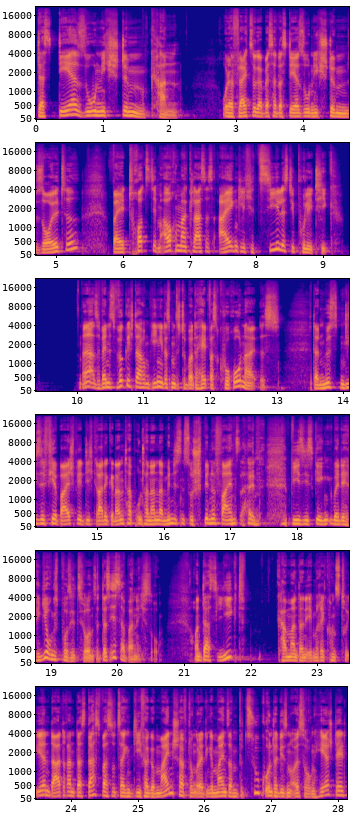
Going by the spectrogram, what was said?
dass der so nicht stimmen kann. Oder vielleicht sogar besser, dass der so nicht stimmen sollte, weil trotzdem auch immer klar ist, das eigentliche Ziel ist die Politik. Ne, also wenn es wirklich darum ginge, dass man sich darüber unterhält, was Corona ist, dann müssten diese vier Beispiele, die ich gerade genannt habe, untereinander mindestens so spinnefeind sein, wie sie es gegenüber der Regierungsposition sind. Das ist aber nicht so. Und das liegt kann man dann eben rekonstruieren daran, dass das, was sozusagen die Vergemeinschaftung oder den gemeinsamen Bezug unter diesen Äußerungen herstellt,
